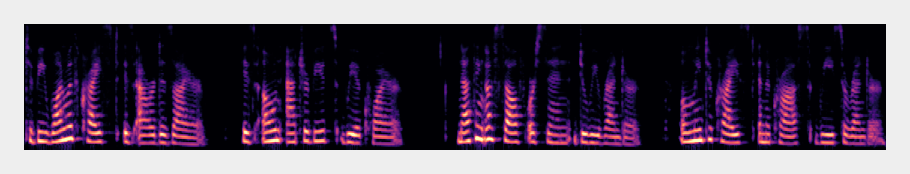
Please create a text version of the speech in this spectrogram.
To be one with Christ is our desire. His own attributes we acquire. Nothing of self or sin do we render. Only to Christ and the cross we surrender.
